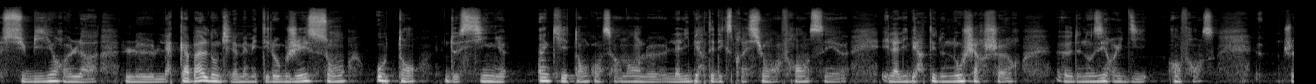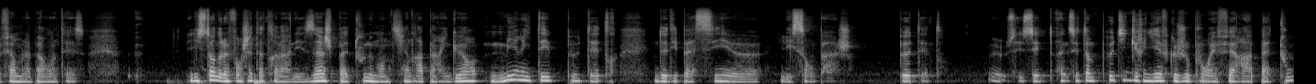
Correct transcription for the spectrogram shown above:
subir, la, la cabale dont il a même été l'objet sont autant de signes inquiétants concernant la liberté d'expression en France et, euh, la liberté de nos chercheurs, euh, de nos érudits en France. Je ferme la parenthèse. L'histoire de la fourchette à travers les âges, pas tout ne m'en tiendra par rigueur, méritait peut-être de dépasser euh, les 100 pages. Peut-être. C'est un petit grief que je pourrais faire à Patou,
